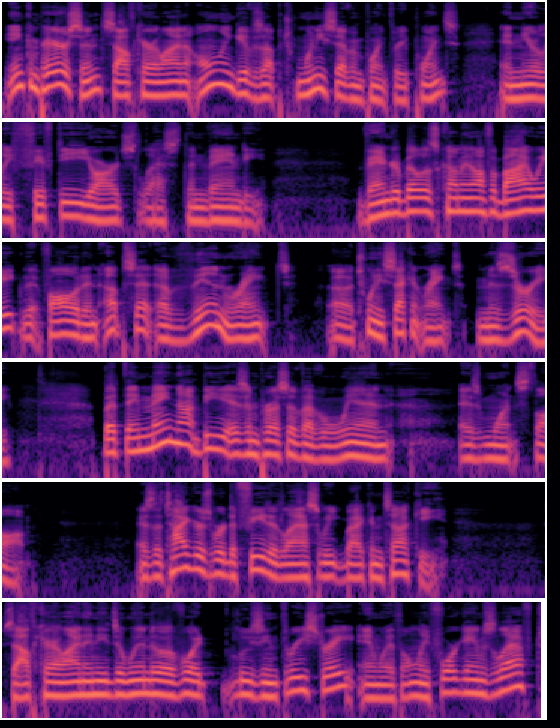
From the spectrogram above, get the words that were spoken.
In comparison, South Carolina only gives up 27.3 points and nearly 50 yards less than Vandy. Vanderbilt is coming off a bye week that followed an upset of then ranked, uh, 22nd ranked Missouri, but they may not be as impressive of a win as once thought, as the Tigers were defeated last week by Kentucky. South Carolina needs a win to avoid losing three straight, and with only four games left,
